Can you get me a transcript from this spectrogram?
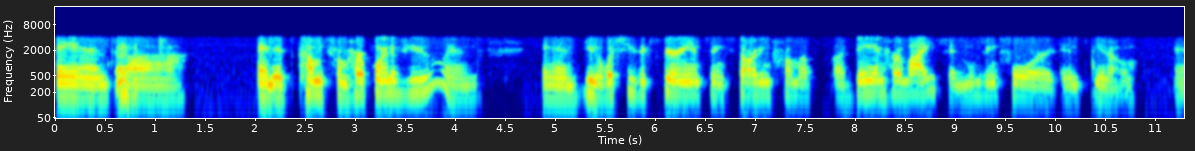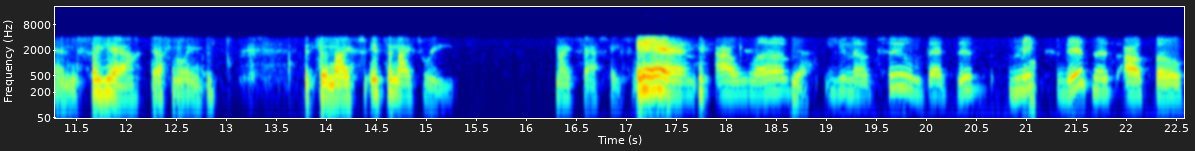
and uh, and it comes from her point of view and and you know what she's experiencing starting from a, a day in her life and moving forward and you know and so yeah definitely. It's it's a nice it's a nice read. Nice fast paced read. And I love, Yeah. you know, too, that this mixed business also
